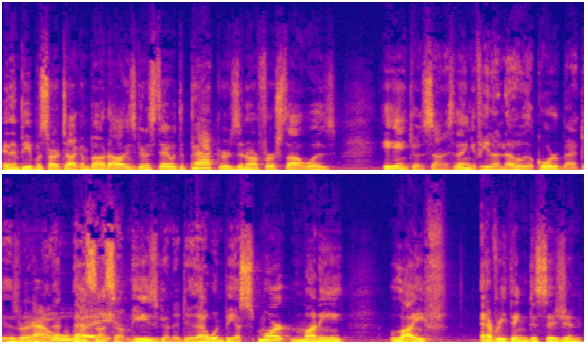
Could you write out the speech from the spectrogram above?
And then people started talking about, oh, he's going to stay with the Packers. And our first thought was. He ain't going to sign his thing if he doesn't know who the quarterback is, right? No That- that's not something he's going to do. That wouldn't be a smart money, life, everything decision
